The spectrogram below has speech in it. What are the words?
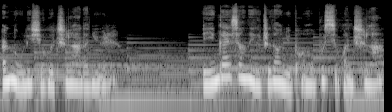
而努力学会吃辣的女人。也应该像那个知道女朋友不喜欢吃辣，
